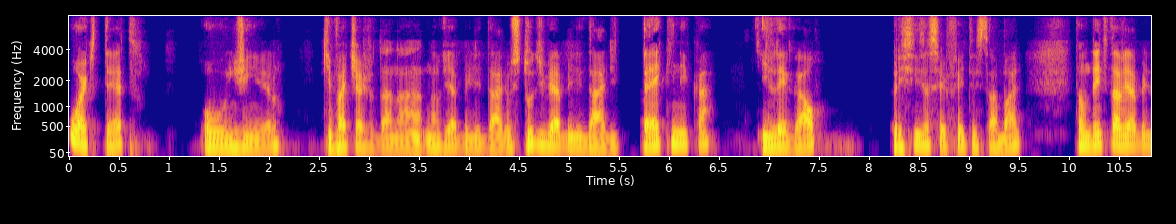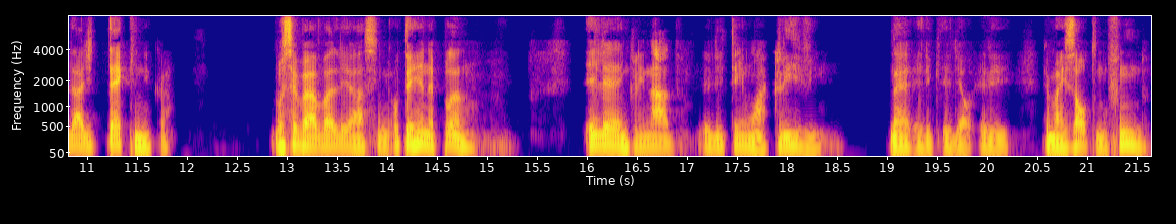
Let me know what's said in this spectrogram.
O arquiteto ou o engenheiro, que vai te ajudar na, na viabilidade, o estudo de viabilidade técnica e legal. Precisa ser feito esse trabalho. Então, dentro da viabilidade técnica, você vai avaliar assim: o terreno é plano? Ele é inclinado? Ele tem um aclive? Né? Ele, ele, ele é mais alto no fundo?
